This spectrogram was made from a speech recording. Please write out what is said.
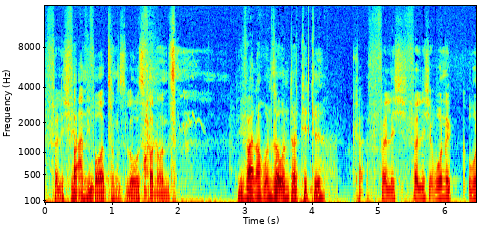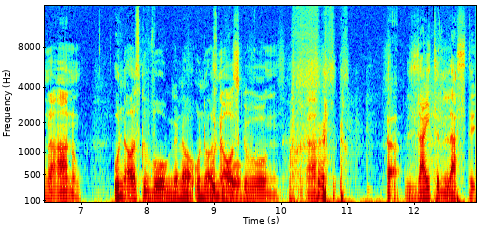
völlig Ja, verantwortungslos von uns. Wie war noch unser Untertitel? Völlig, völlig ohne, ohne Ahnung. Unausgewogen, genau, unausgewogen. Unausgewogen. Ja. Ja. Seitenlastig.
